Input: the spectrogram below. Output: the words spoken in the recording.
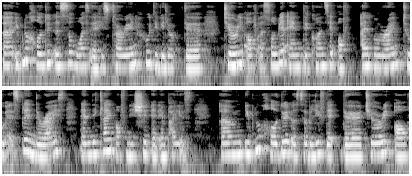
Uh, Ibn Khaldun also was a historian who developed the theory of Asabia and the concept of Al-Umran to explain the rise and decline of nations and empires. Um, Ibn Khaldun also believed that the theory of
